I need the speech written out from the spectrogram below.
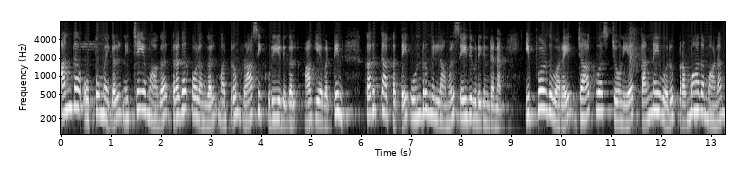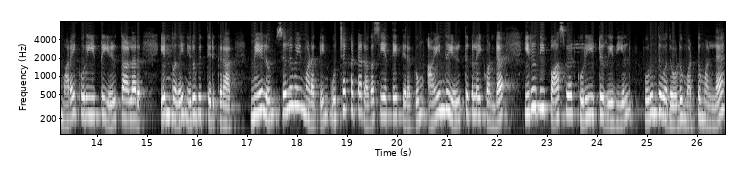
அந்த ஒப்புமைகள் நிச்சயமாக கிரககோளங்கள் மற்றும் ராசி குறியீடுகள் ஆகியவற்றின் கருத்தாக்கத்தை ஒன்றுமில்லாமல் செய்துவிடுகின்றன. இப்பொழுது வரை ஜாக்வஸ் ஜூனியர் தன்னை ஒரு பிரமாதமான மறைக்குறியீட்டு எழுத்தாளர் என்பதை நிரூபித்திருக்கிறார். மேலும் சிலுவை மடத்தின் உச்சக்கட்ட ரகசியத்தை திறக்கும் ஐந்து எழுத்துக்களை கொண்ட இறுதி பாஸ்வேர்ட் குறியீட்டு ரீதியில் பொருந்துவதோடு மட்டுமல்ல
